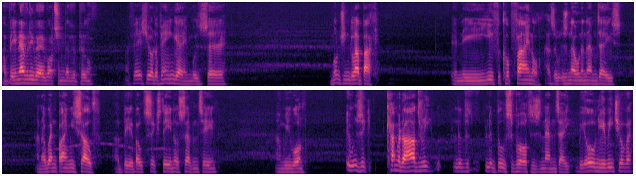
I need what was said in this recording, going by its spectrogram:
I've been everywhere watching Liverpool. My first European game was uh, Mönchengladbach in the UEFA Cup final, as it was known in them days. And I went by myself. I'd be about 16 or 17, and we won. It was a camaraderie Liverpool supporters in them day, we all knew each other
